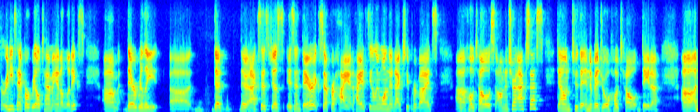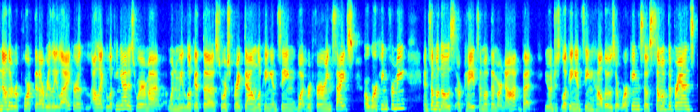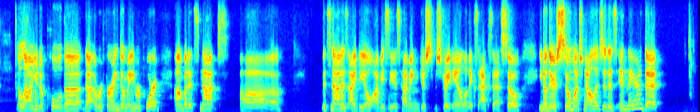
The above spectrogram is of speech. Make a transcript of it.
or any type of real-time analytics, um, they're really uh, that their access just isn't there except for Hyatt. Hyatt's the only one that actually provides uh, hotels Omniture access down to the individual hotel data. Uh, another report that I really like or I like looking at is where my when we look at the source breakdown, looking and seeing what referring sites are working for me, and some of those are paid, some of them are not. But you know, just looking and seeing how those are working. So some of the brands allow you to pull the that a referring domain report, um, but it's not. Uh, it's not as ideal obviously as having just straight analytics access. So you know there's so much knowledge that is in there that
